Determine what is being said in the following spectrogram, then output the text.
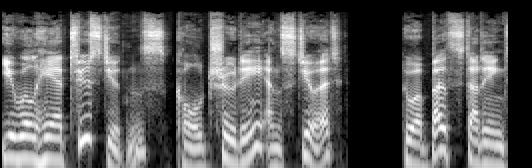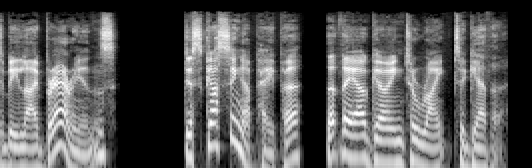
You will hear two students called Trudy and Stuart, who are both studying to be librarians, discussing a paper that they are going to write together.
